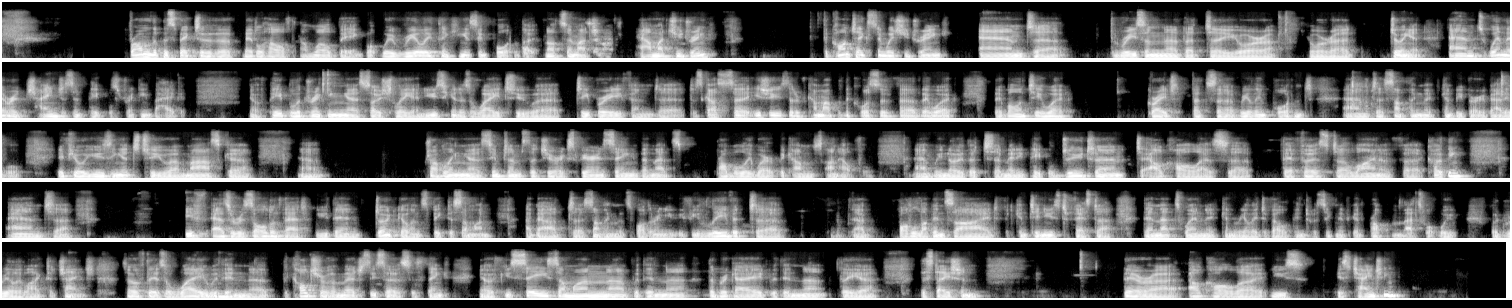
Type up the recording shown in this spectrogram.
From the perspective of mental health and well-being, what we're really thinking is important, though, not so much how much you drink, the context in which you drink, and the reason that you're you're doing it, and when there are changes in people's drinking behaviour you know, if people are drinking uh, socially and using it as a way to uh, debrief and uh, discuss uh, issues that have come up in the course of uh, their work, their volunteer work, great. That's uh, really important and something that can be very valuable. If you're using it to mask troubling symptoms that you're experiencing, then that's probably where it becomes unhelpful. And we know that many people do turn to alcohol as their first line of coping. And if as a result of that you then don't go and speak to someone about uh, something that's bothering you. If you leave it uh, uh, bottled up inside if it continues to fester then that's when it can really develop into a significant problem. That's what we would really like to change. So if there's a way mm-hmm. within uh, the culture of emergency services think you know if you see someone uh, within uh, the brigade within the the station their alcohol use is changing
